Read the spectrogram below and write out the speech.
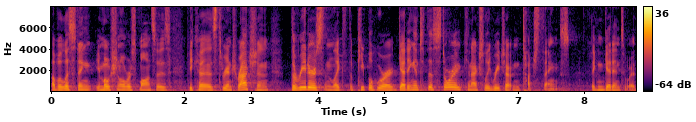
of eliciting emotional responses because through interaction, the readers and like the people who are getting into this story can actually reach out and touch things. They can get into it.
